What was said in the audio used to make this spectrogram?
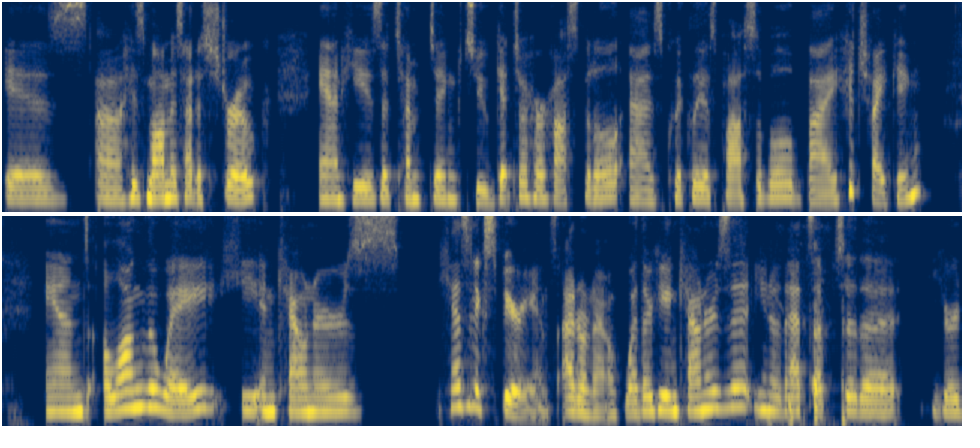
is uh, his mom has had a stroke and he is attempting to get to her hospital as quickly as possible by hitchhiking. And along the way, he encounters he has an experience. I don't know whether he encounters it, you know, that's up to the your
